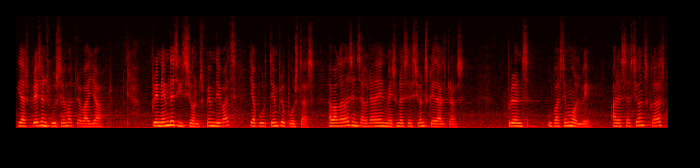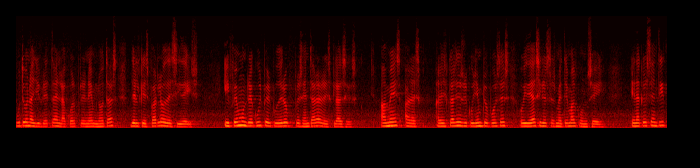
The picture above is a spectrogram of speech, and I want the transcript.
I després ens posem a treballar. Prenem decisions, fem debats i aportem propostes. A vegades ens agraden més unes sessions que d'altres, però ens ho passem molt bé. A les sessions cadascú té una llibreta en la qual prenem notes del que es parla o decideix i fem un recull per poder-ho presentar a les classes. A més, a les, a les classes recollim propostes o idees i les transmetem al Consell. En aquest sentit,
